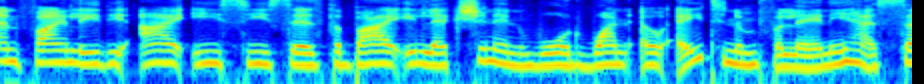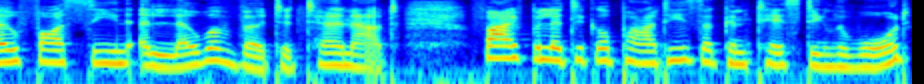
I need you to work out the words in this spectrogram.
and finally, the IEC says the by election in Ward 108 in Mfuleni has so far seen a lower voter turnout. Five political parties are contesting the ward.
